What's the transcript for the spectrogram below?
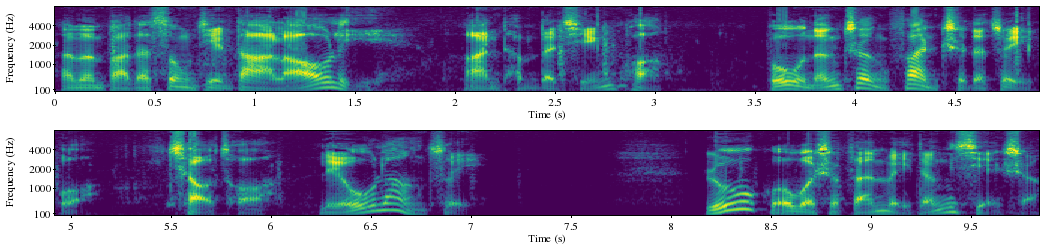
他们把他送进大牢里，按他们的情况，不能挣饭吃的罪过叫做流浪罪。如果我是樊伟登先生，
